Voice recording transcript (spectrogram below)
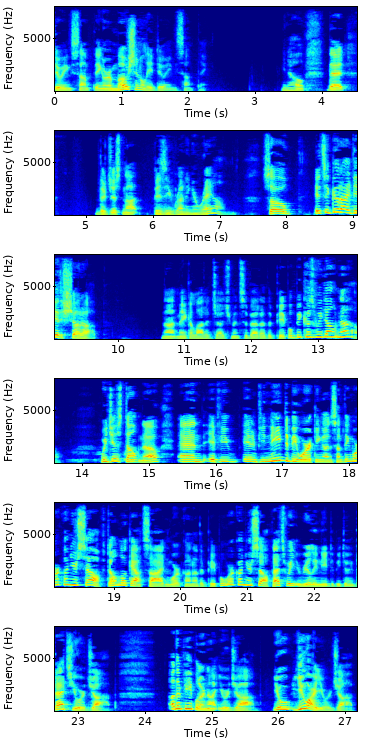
doing something or emotionally doing something. You know, that they're just not busy running around. So it's a good idea to shut up not make a lot of judgments about other people because we don't know. We just don't know. And if you, and if you need to be working on something, work on yourself. Don't look outside and work on other people. Work on yourself. That's what you really need to be doing. That's your job. Other people are not your job. You, you are your job.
